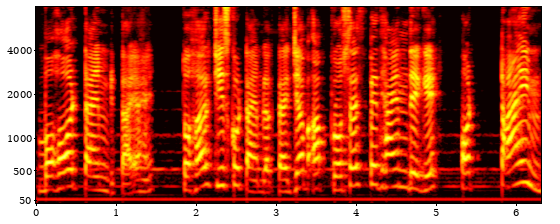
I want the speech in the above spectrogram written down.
बहुत टाइम बिताया है तो हर चीज़ को टाइम लगता है। जब आप प्रोसेस पे ध्यान देंगे और टाइम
